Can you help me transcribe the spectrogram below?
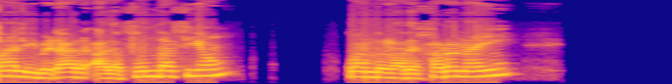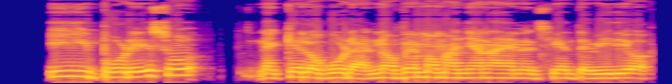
para liberar a la fundación cuando la dejaron ahí y por eso, qué locura, nos vemos mañana en el siguiente vídeo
